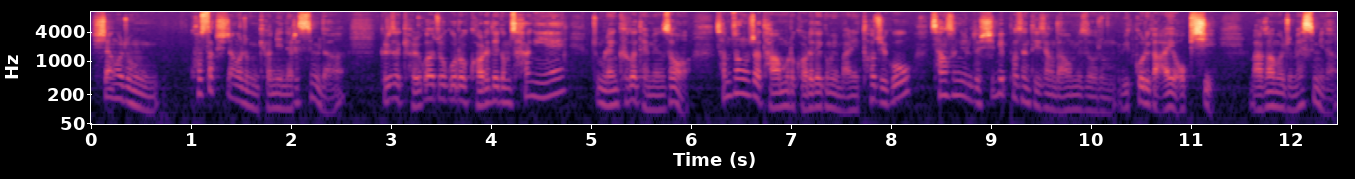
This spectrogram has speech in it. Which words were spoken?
시장을 좀 코스닥 시장을 좀 견인을 했습니다. 그래서 결과적으로 거래대금 상위에 좀 랭크가 되면서 삼성전자 다음으로 거래대금이 많이 터지고 상승률도 12% 이상 나오면서 좀 윗꼬리가 아예 없이 마감을 좀 했습니다.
